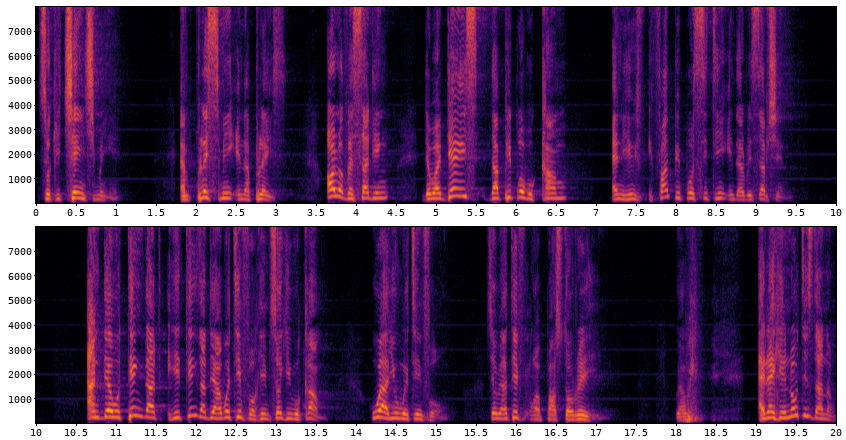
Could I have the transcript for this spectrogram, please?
So he changed me and placed me in a place. All of a sudden, there were days that people would come and he found people sitting in the reception. And they would think that he thinks that they are waiting for him, so he will come. Who are you waiting for? So we are taking for Pastor Ray. And then he noticed that now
